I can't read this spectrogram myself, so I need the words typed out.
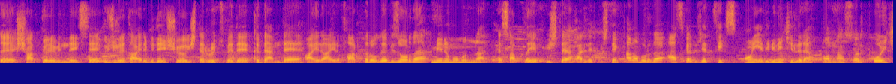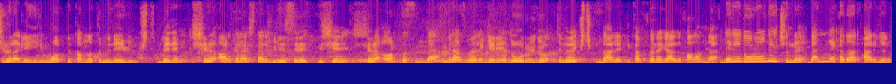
e, şart görevindeyse ücret ayrı bir değişiyor. İşte rütbede, kıdemde ayrı ayrı farklar oluyor. Biz orada minimumundan hesaplayıp işte halletmiştik. Ama burada asgari ücret fix 17.002 lira ondan sonra. O 2 lirayla ilgili bir muhabbet anlatayım mı? Neye gülmüştüm? Benim şı arkadaşlar bilirsiniz dişinin şıra ortasında biraz böyle geriye doğruydu. Şimdi böyle küçük müdahale ettik hafif öne geldi falan da. Geriye doğru olduğu için de ben ne kadar her gün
